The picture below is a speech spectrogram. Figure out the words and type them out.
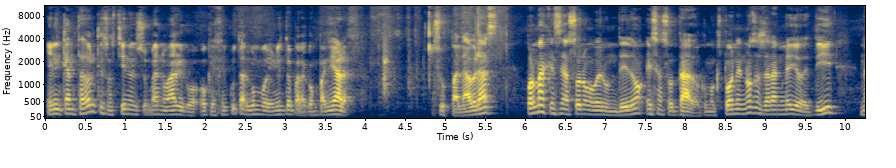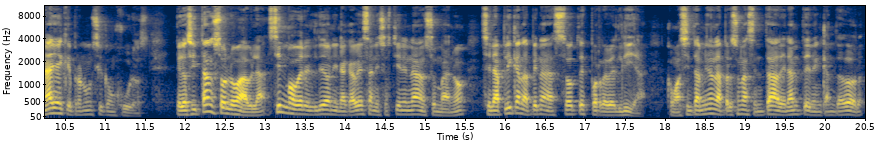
El encantador que sostiene en su mano algo o que ejecuta algún movimiento para acompañar sus palabras por más que sea solo mover un dedo, es azotado. Como expone, no se hallará en medio de ti nadie que pronuncie conjuros. Pero si tan solo habla, sin mover el dedo ni la cabeza ni sostiene nada en su mano, se le aplica la pena de azotes por rebeldía, como así también a la persona sentada delante del encantador,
